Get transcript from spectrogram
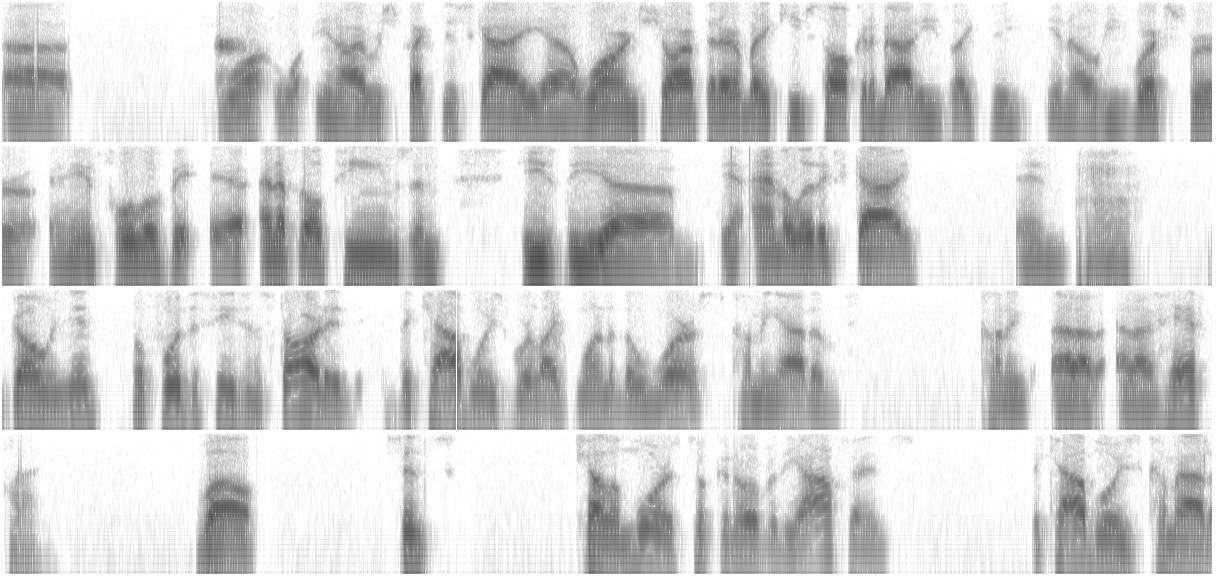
Uh, you know, I respect this guy uh, Warren Sharp that everybody keeps talking about. He's like the you know he works for a handful of uh, NFL teams, and he's the uh, analytics guy. And Mhm. Going in before the season started, the Cowboys were like one of the worst coming out of coming out out of halftime. Well, since Kellen Moore has taken over the offense, the Cowboys come out,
